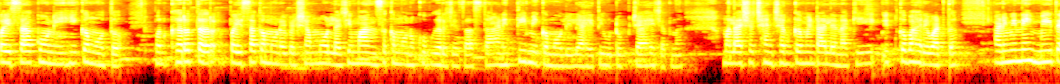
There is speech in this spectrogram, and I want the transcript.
पैसा कोणीही कमवतं. पण खरं तर पैसा कमवण्यापेक्षा मोलाची माणसं कमवणं खूप गरजेचं असतं आणि ती मी कमवलेली आहेत यूट्यूबच्या ह्याच्यातनं. मला अशा छान छान कमेंट आल्या ना की इतकं भारी वाटतं. आणि मी नेहमी ते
